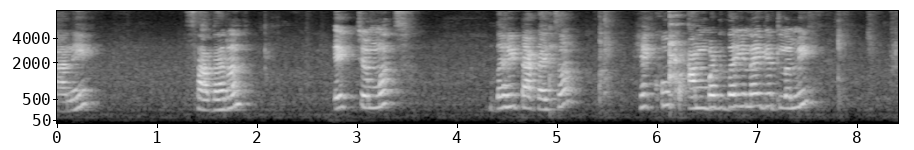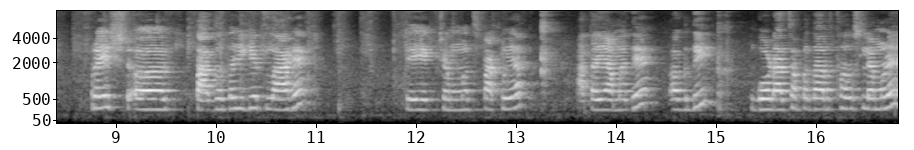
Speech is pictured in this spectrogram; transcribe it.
आणि साधारण एक चम्मच दही टाकायचं. हे खूप आंबट दही नाही घेतलं मी. फ्रेश ताजं दही घेतलं आहे. ते एक चम्मच टाकूयात. आता यामध्ये अगदी गोडाचा पदार्थ असल्यामुळे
